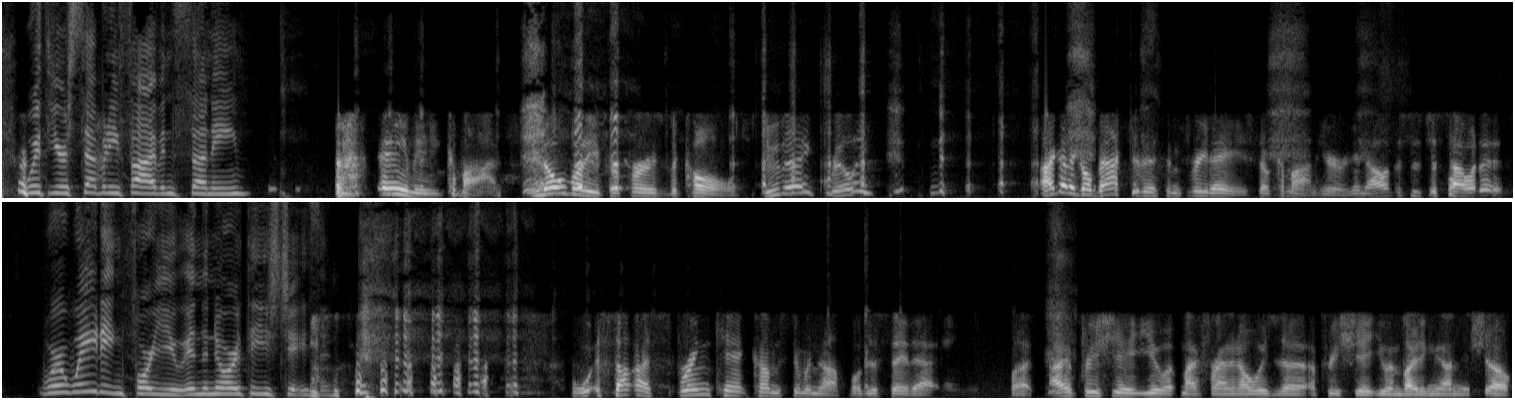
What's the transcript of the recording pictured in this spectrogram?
with your 75 and sunny. Amy, come on. Nobody prefers the cold, do they? Really? I got to go back to this in three days. So come on here. You know, this is just how it is. We're waiting for you in the Northeast, Jason. uh, spring can't come soon enough. We'll just say that, Amy. But I appreciate you, my friend, and always uh, appreciate you inviting me on your show.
